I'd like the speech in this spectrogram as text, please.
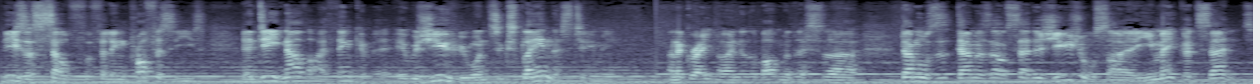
These are self-fulfilling prophecies. Indeed, now that I think of it, it was you who once explained this to me. And a great line at the bottom of this, uh, said, as usual, sire, you make good sense.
